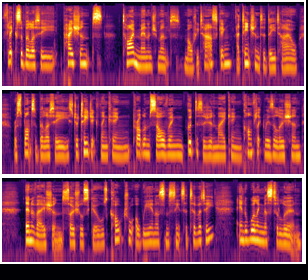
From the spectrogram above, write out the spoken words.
flexibility, patience, time management, multitasking, attention to detail, responsibility, strategic thinking, problem solving, good decision making, conflict resolution, innovation, social skills, cultural awareness and sensitivity, and a willingness to learn.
